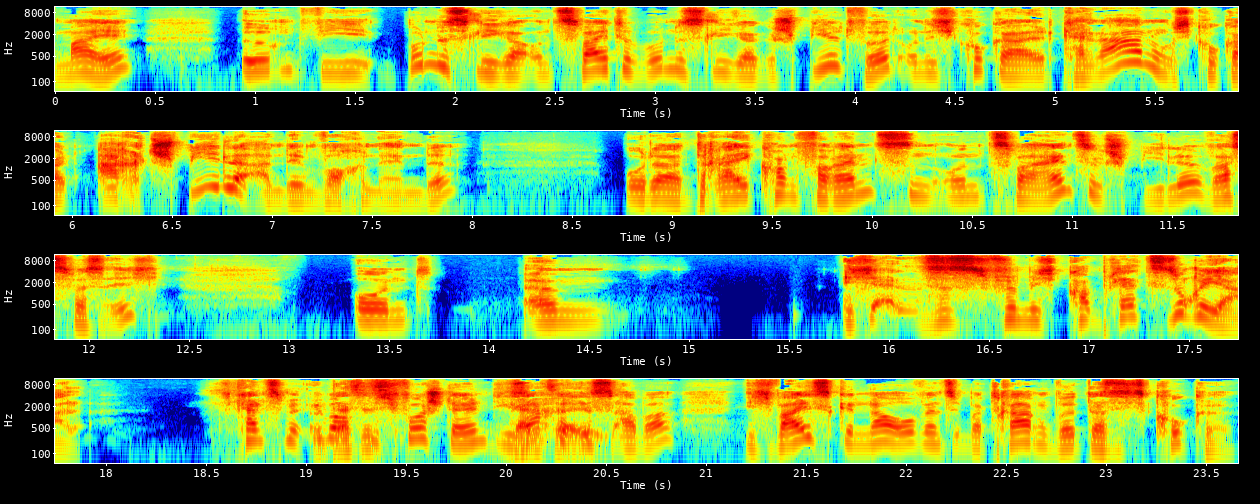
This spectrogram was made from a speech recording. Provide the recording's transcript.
Mai irgendwie Bundesliga und zweite Bundesliga gespielt wird und ich gucke halt, keine Ahnung, ich gucke halt acht Spiele an dem Wochenende oder drei Konferenzen und zwei Einzelspiele, was weiß ich. Und ähm, ich, es ist für mich komplett surreal. Ich kann es mir Und überhaupt nicht vorstellen. Die Sache ehrlich- ist aber, ich weiß genau, wenn es übertragen wird, dass ich es gucke.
